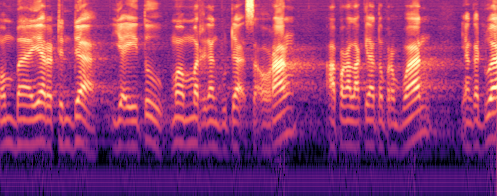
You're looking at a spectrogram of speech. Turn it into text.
membayar denda yaitu memerdekakan budak seorang apakah laki atau perempuan. Yang kedua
